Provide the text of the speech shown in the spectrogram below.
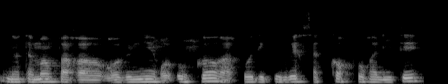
notamment par revenir au corps, à redécouvrir sa corporalité.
